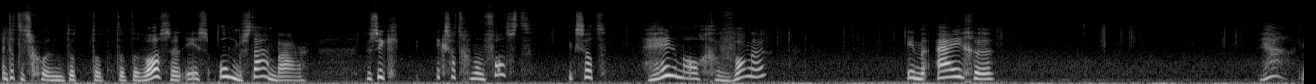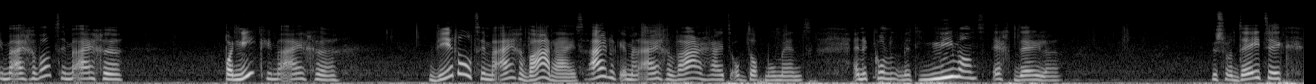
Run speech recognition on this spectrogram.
En dat is gewoon, dat, dat, dat, dat was en is onbestaanbaar. Dus ik, ik zat gewoon vast. Ik zat helemaal gevangen in mijn eigen. Ja, in mijn eigen wat? In mijn eigen paniek, in mijn eigen wereld, in mijn eigen waarheid. Eigenlijk in mijn eigen waarheid op dat moment. En ik kon het met niemand echt delen. Dus wat deed ik?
